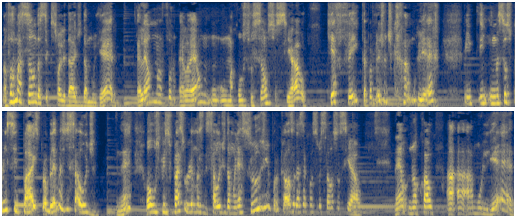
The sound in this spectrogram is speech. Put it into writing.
A formação da sexualidade da mulher, ela é uma, ela é um, uma construção social que é feita para prejudicar a mulher em, em, nos seus principais problemas de saúde, né? Ou os principais problemas de saúde da mulher surgem por causa dessa construção social né, no qual a, a, a mulher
